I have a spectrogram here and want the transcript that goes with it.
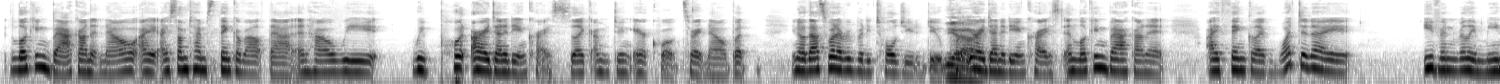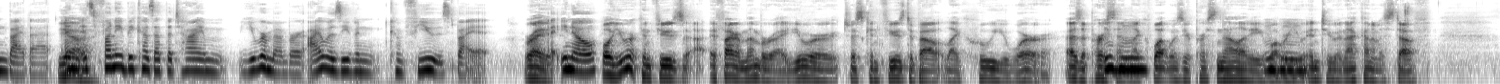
looking back on it now, I, I sometimes think about that and how we we put our identity in Christ. Like I'm doing air quotes right now, but you know that's what everybody told you to do. Put Yeah. your identity in Christ. And looking back on it, I think like, what did I even really mean by that? Yeah. And it's funny because at the time, you remember, I was even confused by it. right. You know, Well, you were confused. If I remember right, you were just confused about like who you were as a person. Mm-hmm. Like, what was your personality? What were you into, and that kind of stuff.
